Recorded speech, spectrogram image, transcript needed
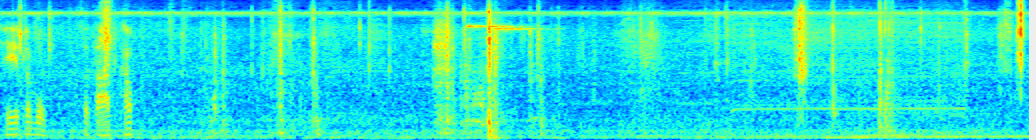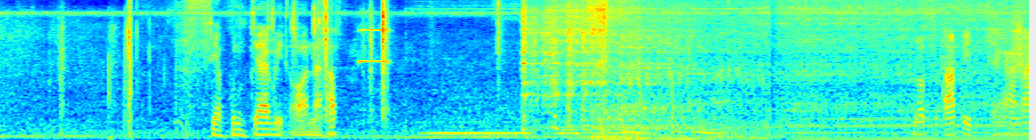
เทสระบบสตาร์ทครับ เสียบกุญแจบิดออนนะครับรถสตาร์ทติดใช้งานได้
